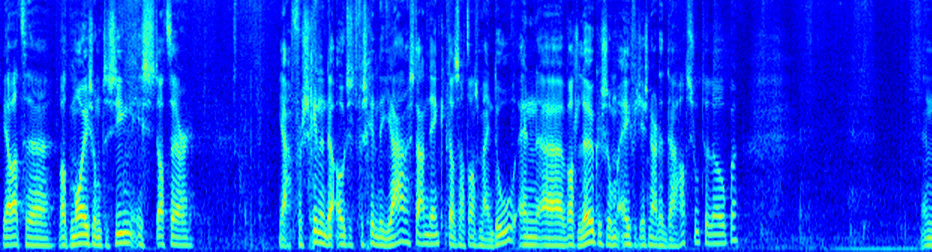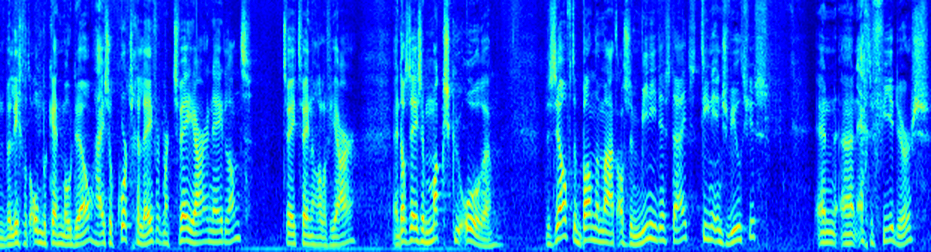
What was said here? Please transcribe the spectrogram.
Ja, wat, wat mooi is om te zien is dat er ja, verschillende auto's, verschillende jaren staan, denk ik. Dat is althans mijn doel. En wat leuk is om eventjes naar de Daihatsu te lopen. Een wellicht wat onbekend model. Hij is ook kort geleverd, maar twee jaar in Nederland. Twee, tweeënhalf jaar. En dat is deze Max Q-Oren. Dezelfde bandenmaat als de Mini destijds. 10 inch wieltjes. En uh, een echte vierdeurs.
